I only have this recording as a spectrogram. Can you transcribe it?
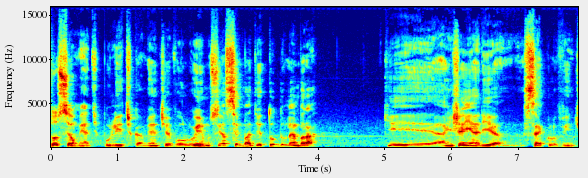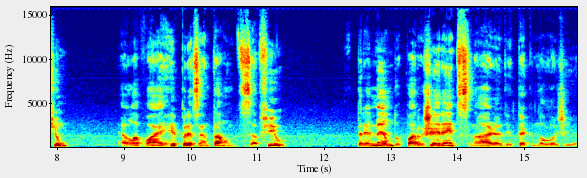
socialmente, politicamente evoluímos e, acima de tudo, lembrar que a engenharia século XXI ela vai representar um desafio tremendo para os gerentes na área de tecnologia,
